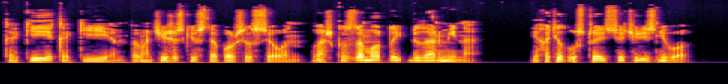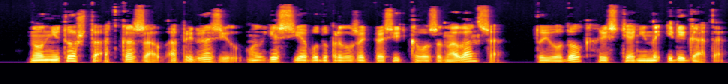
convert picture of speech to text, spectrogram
«Какие, какие?» — по-мальчишески встопорщился он. «Ваш козломордый Белармина. Я хотел устроить все через него. Но он не то что отказал, а пригрозил, мол, если я буду продолжать просить кого за наланца, то его долг христианина и легата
